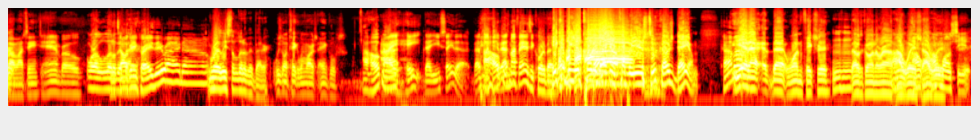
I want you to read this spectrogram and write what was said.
know about my team. Damn, bro. We're a little You bit talking better. crazy right now. We're at least a little bit better. We're gonna take Lamar's ankles. I hope not. I hate that you say that. That's I my, hope- that's my fantasy quarterback. he could be your quarterback in a couple years too, coach. Damn. Come on. Yeah, that that one picture Mhm. that was going around. I, don't- wish. don't- I, I don't want to see it.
